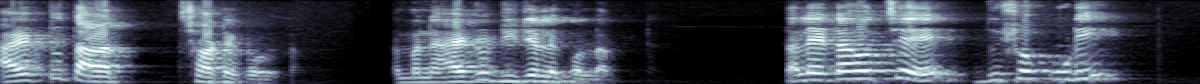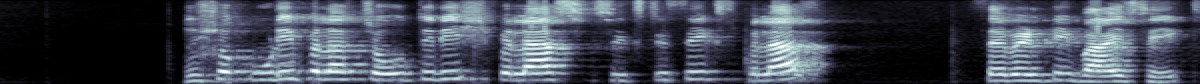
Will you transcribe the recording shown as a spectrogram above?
আর একটু তাড়া শর্টে করলাম মানে আর একটু ডিটেলে করলাম। তাহলে এটা হচ্ছে দুশো কুড়ি দুশো কুড়ি প্লাস চৌত্রিশ plus sixty six plus seventy by six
